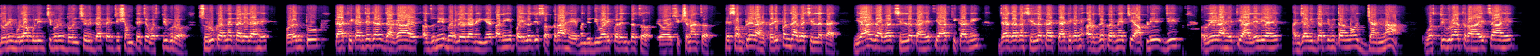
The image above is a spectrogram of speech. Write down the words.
दोन्ही मुला मुलींची म्हणून दोनशे विद्यार्थ्यांची क्षमतेचे वसतिगृह सुरू करण्यात आलेले आहे. परंतु त्या ठिकाणच्या ज्या जागा आहेत अजूनही भरलेल्या नाही आहेत आणि हे पहिलं जे सत्र आहे म्हणजे दिवाळीपर्यंतचं शिक्षणाचं हे संपलेलं आहे. तरी पण जागा शिल्लक आहे. या जागा शिल्लक आहेत. या ठिकाणी ज्या जागा शिल्लक आहेत त्या ठिकाणी अर्ज करण्याची आपली जी वेळ आहे ती आलेली आहे. आणि ज्या विद्यार्थी मित्रांनो ज्यांना वसतिगृहात राहायचं आहे.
